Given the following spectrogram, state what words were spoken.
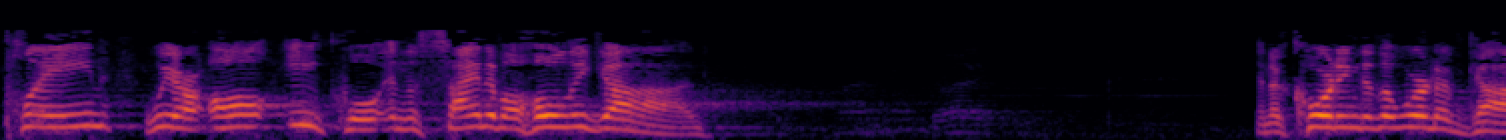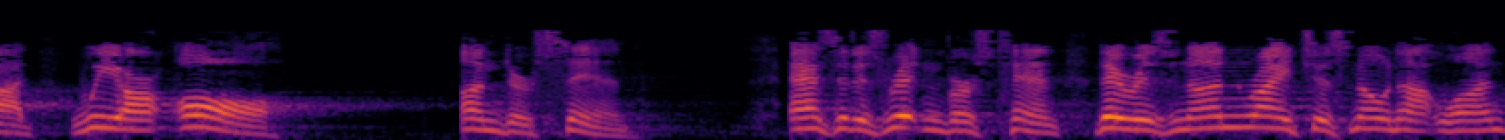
plane. We are all equal in the sight of a holy God. And according to the Word of God, we are all under sin. As it is written, verse 10, there is none righteous, no, not one.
